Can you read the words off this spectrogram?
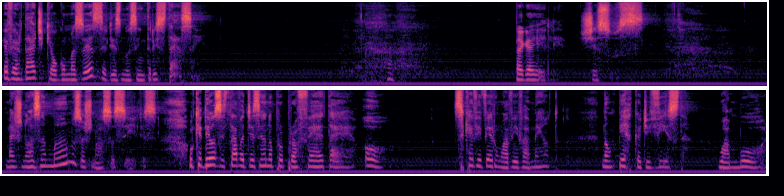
É verdade que algumas vezes eles nos entristecem. Pega ele, Jesus. Mas nós amamos os nossos filhos. O que Deus estava dizendo para o profeta é: Oh, você quer viver um avivamento? Não perca de vista o amor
